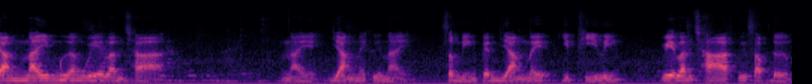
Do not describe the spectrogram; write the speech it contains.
ยังในเมืองเวลัญชา ในยังในคือใน สมิงเป็นยังในอิทธิลิง เวลัญชาคือศัพท์เดิม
